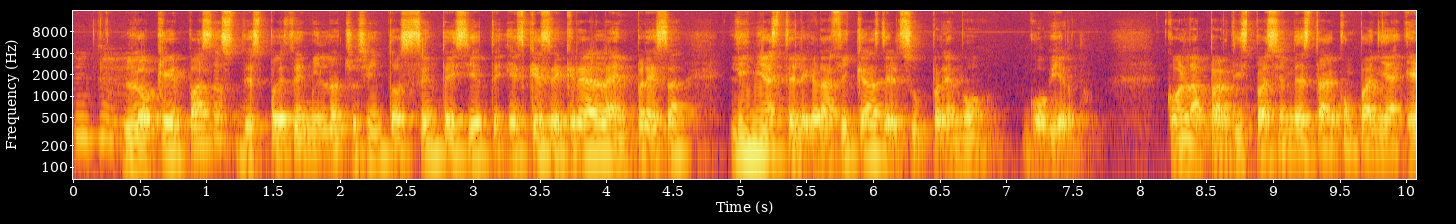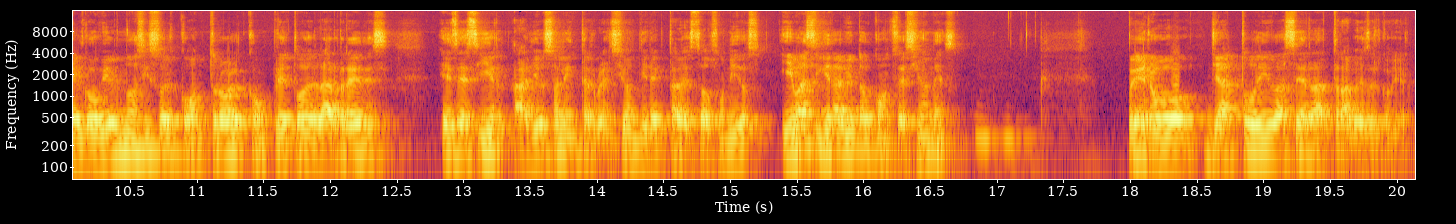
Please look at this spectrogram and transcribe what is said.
¿no? Lo que pasa después de 1867 es que se crea la empresa Líneas Telegráficas del Supremo Gobierno. Con la participación de esta compañía, el gobierno se hizo el control completo de las redes, es decir, adiós a la intervención directa de Estados Unidos. Iba a seguir habiendo concesiones, pero ya todo iba a ser a través del gobierno.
